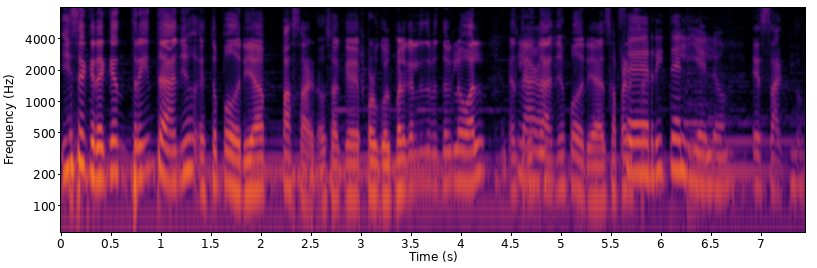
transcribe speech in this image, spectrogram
Y se cree que en 30 años esto podría pasar. O sea que por culpa del calentamiento global, en 30 Claro. años podría Se desaparecer. derrite el hielo. Exacto.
